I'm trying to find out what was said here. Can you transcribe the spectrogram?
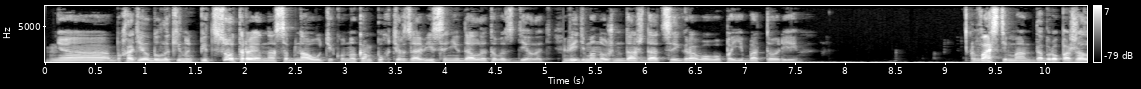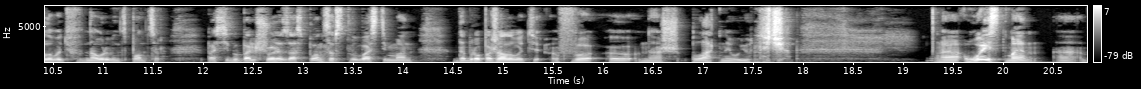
Э, хотел было кинуть 500 ре на Сабнаутику, но компухтер завис и не дал этого сделать. Видимо, нужно дождаться игрового поебатории. Вастиман, добро пожаловать на уровень спонсор. Спасибо большое за спонсорство, Вастиман. Добро пожаловать в э, наш платный уютный чат. Wasteman, uh,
